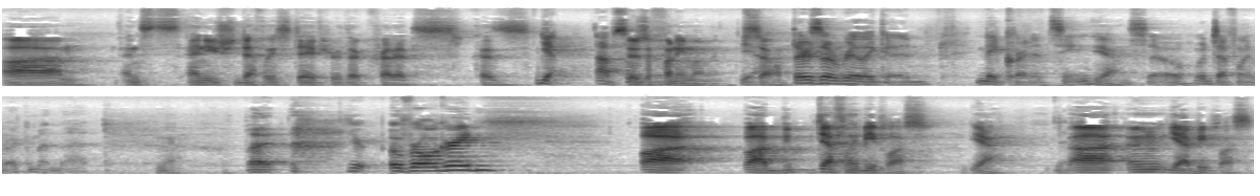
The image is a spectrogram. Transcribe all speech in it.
um, and and you should definitely stay through the credits because yeah, absolutely. there's a funny moment. Yeah, So there's a really good mid credit scene. Yeah. so would definitely recommend that. yeah. But your overall grade? Uh, uh, B, definitely B plus. Yeah. Uh, mm, yeah, B plus.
